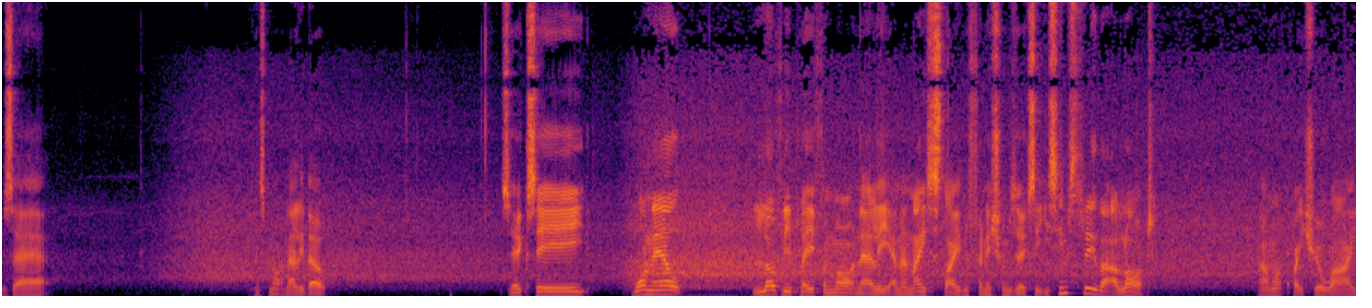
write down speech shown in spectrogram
Was, here's Martinelli though. Zirkzee, 1-0. Lovely play from Martinelli and a nice sliding finish from Zirkzee. He seems to do that a lot. I'm not quite sure why.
